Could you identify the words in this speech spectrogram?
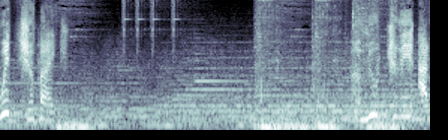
Which of my... Mutually ad...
